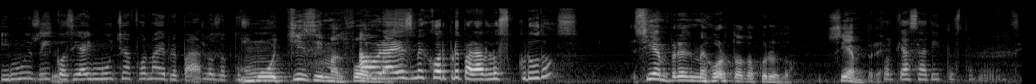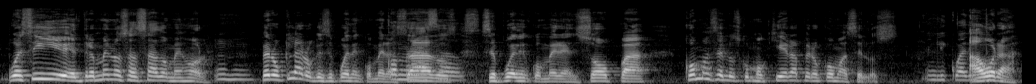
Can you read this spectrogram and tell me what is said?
Y muy ricos, y hay mucha forma de prepararlos, doctor. Muchísimas formas. Ahora, ¿es mejor prepararlos crudos? Siempre es mejor todo crudo, siempre. Porque asaditos también. Pues sí, entre menos asado mejor. Pero claro que se pueden comer, asados, se pueden comer en sopa, cómaselos como quiera, pero cómaselos. En licuadito. Ahora,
